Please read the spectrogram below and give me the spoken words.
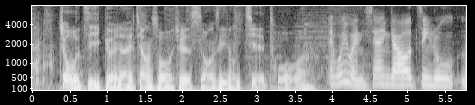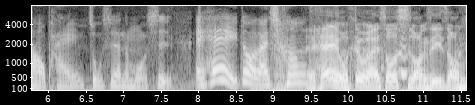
就我自己个人来讲，说我觉得死亡是一种解脱吧。哎，我以为你现在应该要进入老牌主持人的模式。哎嘿，对我来说，哎嘿，我对我来说，死亡是一种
